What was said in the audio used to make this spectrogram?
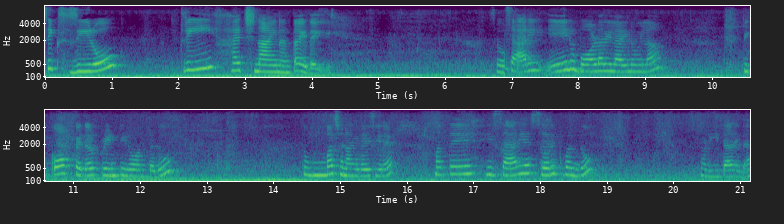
six zero three H nine ಅಂತ ಇದೆ ಇಲ್ಲಿ. ಸೊ ಸ್ಯಾರಿ ಏನು ಬಾರ್ಡರ್ ಇಲ್ಲ, ಏನೂ ಇಲ್ಲ. ಪಿಕಾಕ್ ಫೆದರ್ ಪ್ರಿಂಟ್ ಇರೋವಂಥದ್ದು. ತುಂಬ ಚೆನ್ನಾಗಿದೆ ಈ ಸೀರೆ. ಮತ್ತು ಈ ಸ್ಯಾರಿಯ ಸೆರಗ್ ಬಂದು, ನೋಡಿ ಈ ಥರ ಇದೆ.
